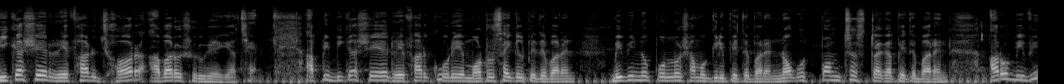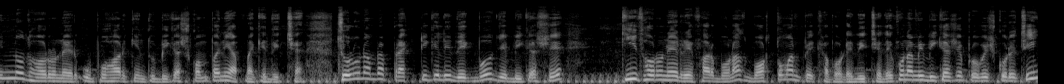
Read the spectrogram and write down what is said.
বিকাশের রেফার ঝড় আবারও শুরু হয়ে গেছে। আপনি বিকাশে রেফার করে মোটরসাইকেল পেতে পারেন, বিভিন্ন পণ্য সামগ্রী পেতে পারেন, নগদ পঞ্চাশ টাকা পেতে পারেন, আরও বিভিন্ন ধরনের উপহার কিন্তু বিকাশ কোম্পানি আপনাকে দিচ্ছে। চলুন আমরা প্র্যাকটিক্যালি দেখব যে বিকাশে কী ধরনের রেফার বোনাস বর্তমান প্রেক্ষাপটে দিচ্ছে? দেখুন, আমি বিকাশে প্রবেশ করেছি।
